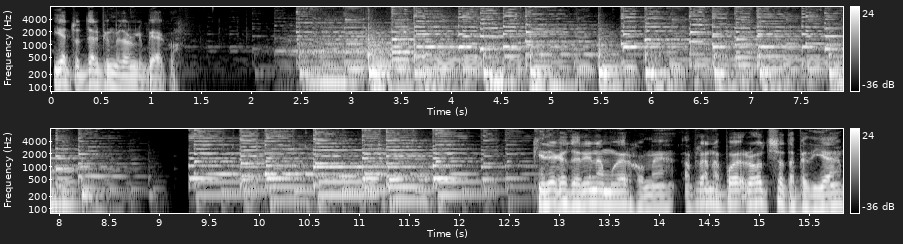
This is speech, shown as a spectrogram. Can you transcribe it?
για τον τέρπι με τον Ολυμπιακό. Κυρία Κατερίνα, μου έρχομαι. Απλά να πω, ρώτησα τα παιδιά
